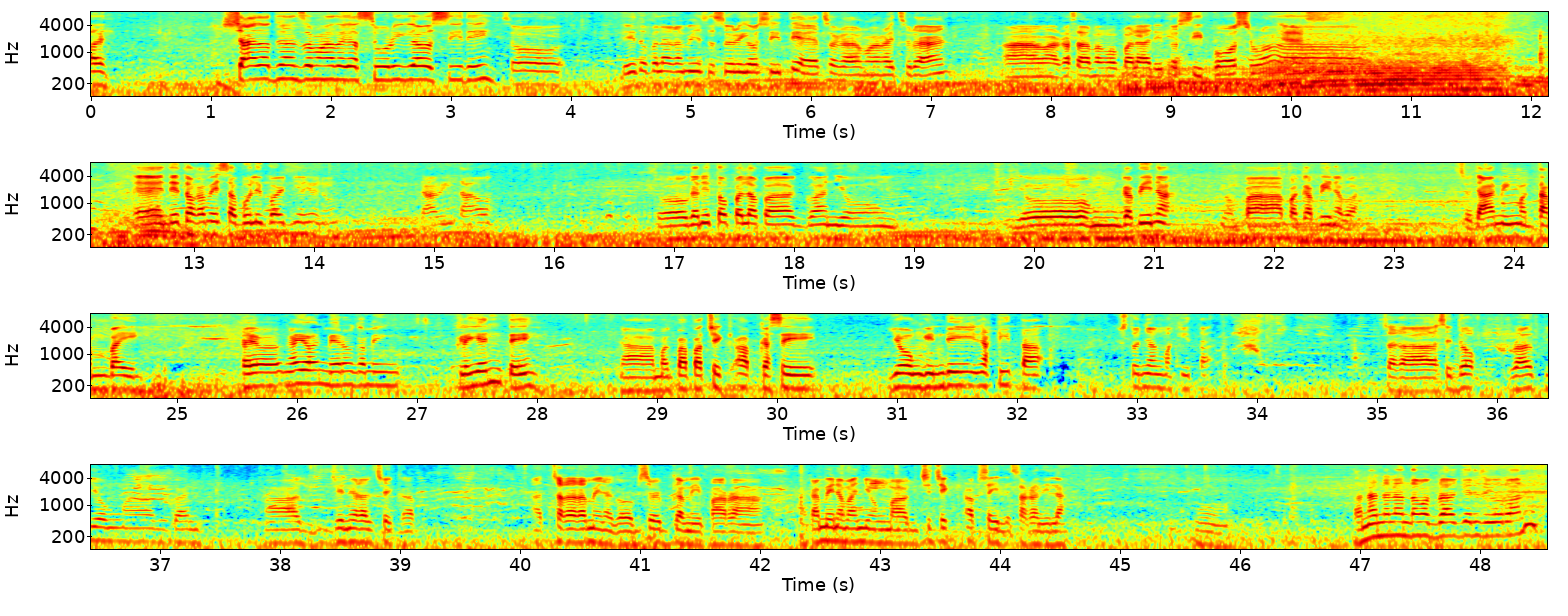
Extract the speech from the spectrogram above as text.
Ay. Shoutout dyan sa mga taga Surigao City. So, dito pala kami sa Surigao City at saka mga kaitsuraan. Ah, mga kasama ko pala dito si Boss Ron. Yes. And dito kami sa Boulevard ngayon, no? Daming tao. So, ganito pala pag kuwan, yung yung gabi na, yung pa paggabi na ba. So, daming magtambay. Kaya ngayon, meron kaming kliyente na magpapa-check up kasi yung hindi nakita, gusto niyang makita. Tsaka si Doc Ralph yung mag, mag general check up. At saka kami nag-observe kami para kami naman yung mag-check up sa, sa kanila. Oo. Tanan na lang tayo mag-vlogger siguro ano?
